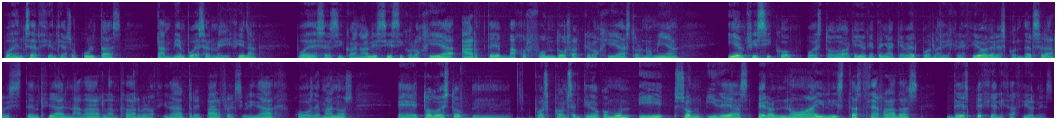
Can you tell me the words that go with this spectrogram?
pueden ser ciencias ocultas, también puede ser medicina, puede ser psicoanálisis, psicología, arte, bajos fondos, arqueología, astronomía. Y en físico, pues todo aquello que tenga que ver, pues la discreción, el esconderse, la resistencia, el nadar, lanzar, velocidad, trepar, flexibilidad, juegos de manos, eh, todo esto mm, pues con sentido común y son ideas, pero no hay listas cerradas de especializaciones.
